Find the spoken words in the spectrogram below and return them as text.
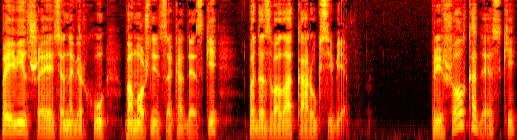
появившаяся наверху Помощница Кадески подозвала Кару к себе. «Пришел Кадески?»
